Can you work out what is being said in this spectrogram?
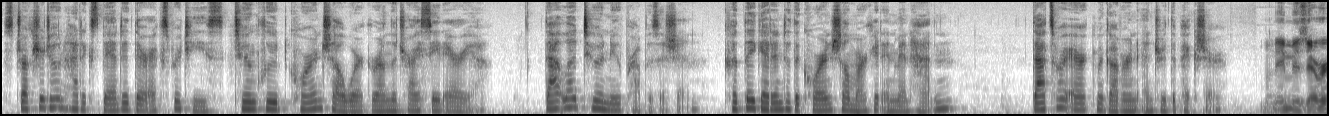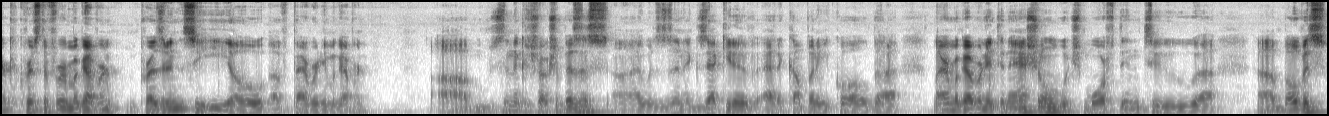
Structuretone had expanded their expertise to include core and shell work around the tri state area. That led to a new proposition. Could they get into the core and shell market in Manhattan? That's where Eric McGovern entered the picture. My name is Eric Christopher McGovern, President and CEO of Pavarini McGovern. Uh, was in the construction business. I was an executive at a company called uh, Lehrer McGovern International, which morphed into uh, uh, Bovis,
